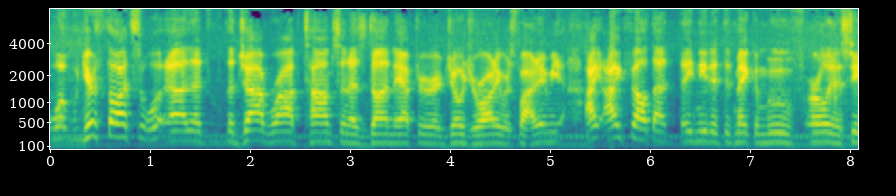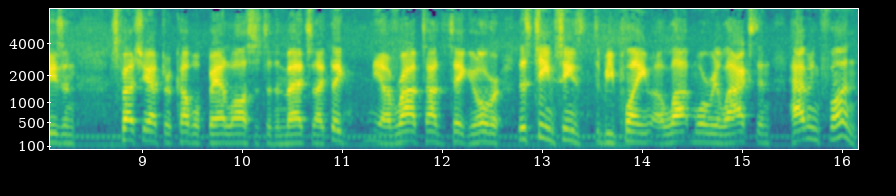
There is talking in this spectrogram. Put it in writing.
what, your thoughts uh, that the job Rob Thompson has done after Joe Girardi was fired. I mean, I, I felt that they needed to make a move early in the season, especially after a couple bad losses to the Mets. And I think you know, Rob Thompson taking over, this team seems to be playing a lot more relaxed and having fun.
